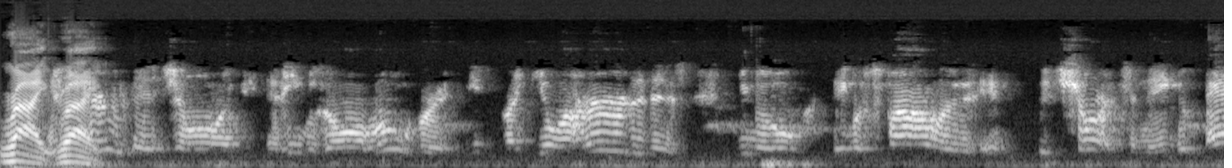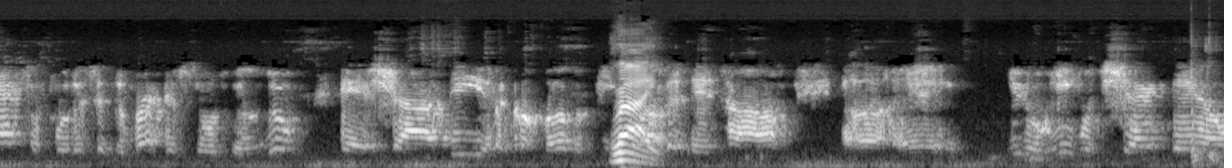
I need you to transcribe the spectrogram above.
Right, And right. He heard that joint, and he was all over it. He's like, yo, I heard of this. You know, they was following the charts, and they was asking for this at the record stores. Because Luke had Shy D and a couple other people Right. at that time, uh, and you know, he would check down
